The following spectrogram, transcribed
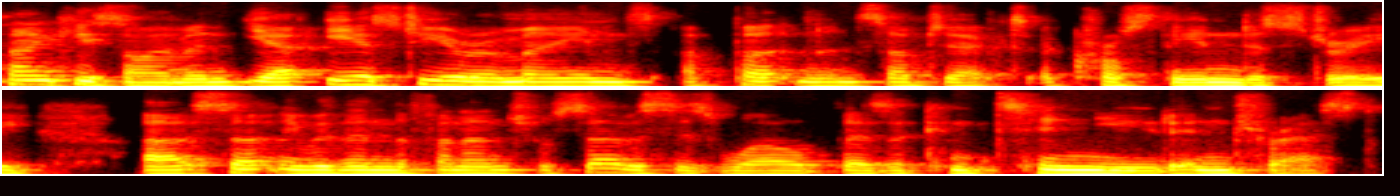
Thank you, Simon. Yeah, ESG remains a pertinent subject across the industry. Uh, certainly within the financial services world, there's a continued interest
